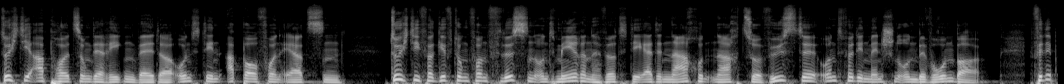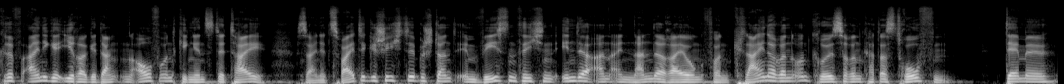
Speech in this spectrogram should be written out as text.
Durch die Abholzung der Regenwälder und den Abbau von Erzen, durch die Vergiftung von Flüssen und Meeren wird die Erde nach und nach zur Wüste und für den Menschen unbewohnbar. Philipp griff einige ihrer Gedanken auf und ging ins Detail. Seine zweite Geschichte bestand im Wesentlichen in der Aneinanderreihung von kleineren und größeren Katastrophen. Dämme,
